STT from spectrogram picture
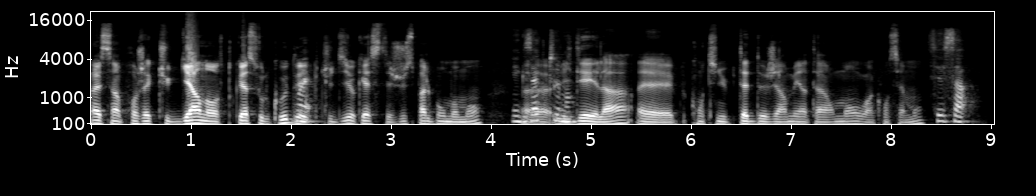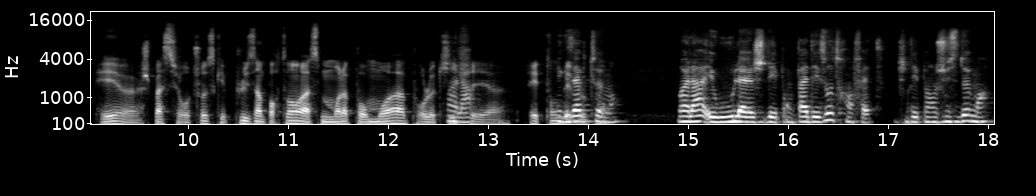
Ouais, c'est un projet que tu gardes en tout cas sous le coude et que tu dis ok c'était juste pas le bon moment. Exactement. L'idée est là, elle continue peut-être de germer intérieurement ou inconsciemment. C'est ça et euh, je passe sur autre chose qui est plus important à ce moment-là pour moi, pour le kiff et, euh, et, ton Exactement. Voilà, et où là, je dépends pas des autres en fait, je dépends juste de moi.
